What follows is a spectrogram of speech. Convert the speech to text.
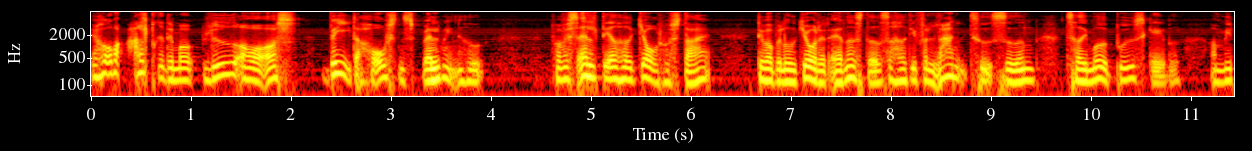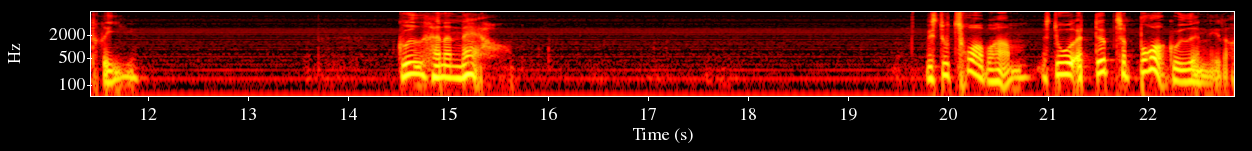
Jeg håber aldrig, det må lyde over os, ved der Horsens valgmenighed. For hvis alt det, jeg havde gjort hos dig, det var blevet gjort et andet sted, så havde de for lang tid siden taget imod budskabet om mit rige. Gud, han er nær. Hvis du tror på ham, hvis du er døbt, så bor Gud inde i dig.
